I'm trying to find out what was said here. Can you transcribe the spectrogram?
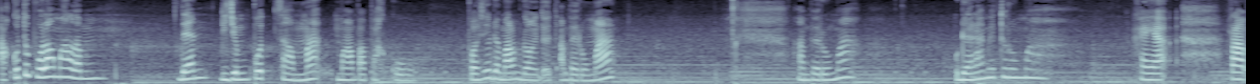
Aku tuh pulang malam dan dijemput sama mama papaku. Posisi udah malam dong itu sampai rumah. Sampai rumah udah rame tuh rumah. Kayak ra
